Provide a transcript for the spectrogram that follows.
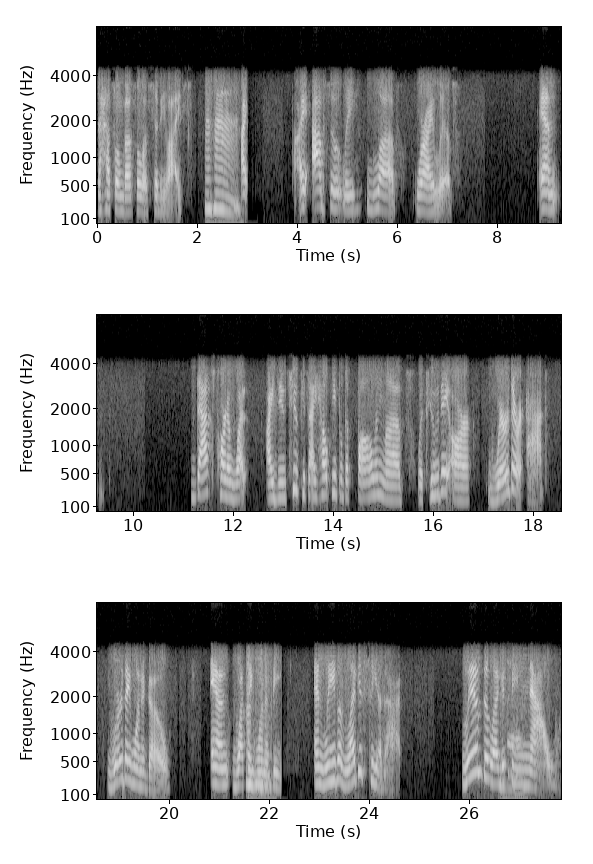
the hustle and bustle of city life. Mhm. I I absolutely love where I live. And that's part of what I do too because I help people to fall in love with who they are, where they're at, where they want to go, and what they mm-hmm. want to be, and leave a legacy of that. Live the legacy mm-hmm. now,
